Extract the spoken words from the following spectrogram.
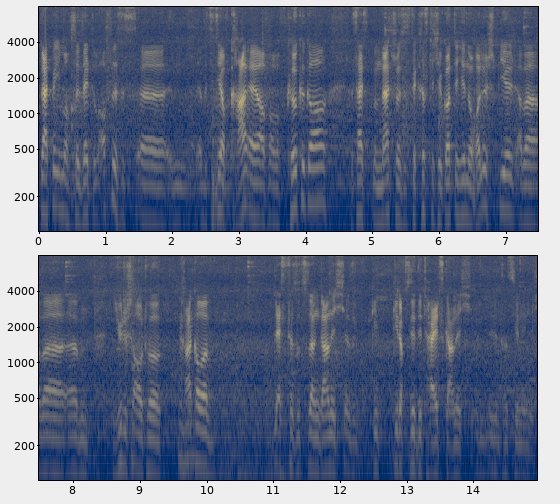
bleibt bei ihm auch sehr selten offen. Es ist, äh, er bezieht sich auf, äh, auf, auf Kierkegaard. Das heißt, man merkt schon, es ist der christliche Gott, der hier eine Rolle spielt, aber, aber ähm, der jüdische Autor Krakauer lässt er sozusagen gar nicht, also geht, geht auf diese Details gar nicht, interessieren ihn nicht.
